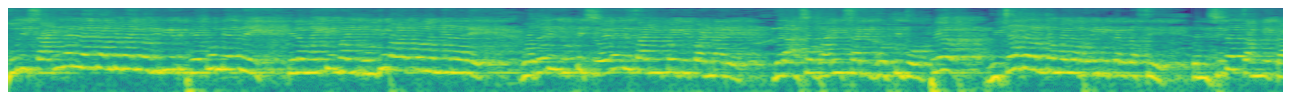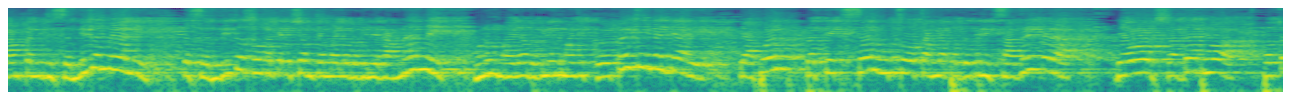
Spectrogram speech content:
जुनी साडी जरी लागली आमच्या महिला भगिनी कधी फेकून देत नाही. तिला माहिती माझी मुलगी बाळात मला मिळणार आहे. गोदरी दुपटे शिवायला ते साडी उपयोगी पडणार आहे. जर अशा बारीक सारीक गोष्टीचा उपयोग विचार जर आमच्या महिला भगिनी करत असतील तर निश्चितच चांगली काम करण्याची संधी जर मिळाली तर संधीचं सोनं केल्याशिवाय आमच्या महिला भगिनी राहणार नाही. म्हणून महिला भगिनी माझी कळकळीची विनंती आहे की आपण प्रत्येक सण उत्सव चांगल्या पद्धतीने साजरे करा. देवावर श्रद्धा ठेवा. फक्त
